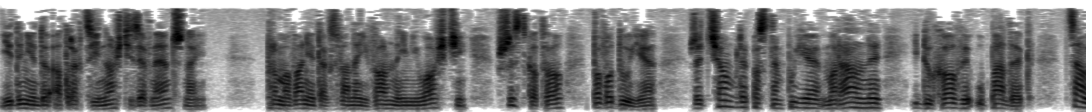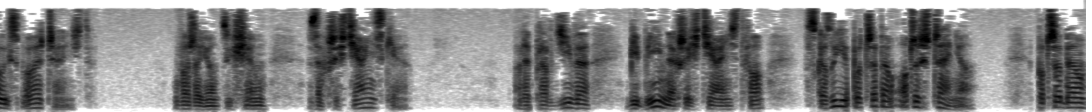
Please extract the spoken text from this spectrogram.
jedynie do atrakcyjności zewnętrznej, promowanie tzw. Tak wolnej miłości, wszystko to powoduje, że ciągle postępuje moralny i duchowy upadek całych społeczeństw, uważających się za chrześcijańskie. Ale prawdziwe, biblijne chrześcijaństwo wskazuje potrzebę oczyszczenia, potrzebę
